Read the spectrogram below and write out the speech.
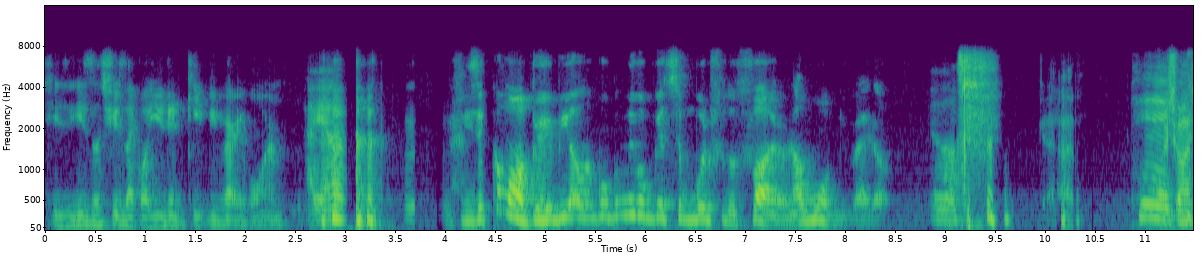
she's, he's, she's like, well, you didn't keep me very warm. Oh, yeah. He's like, come on, baby, I'll go, let me go get some wood for the fire, and I'll warm you right up. Ugh. God. Pig. Which one?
